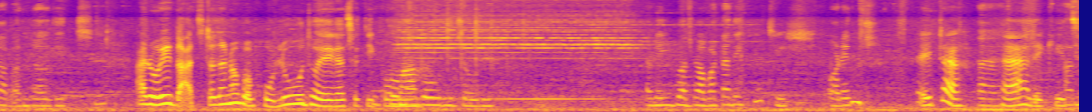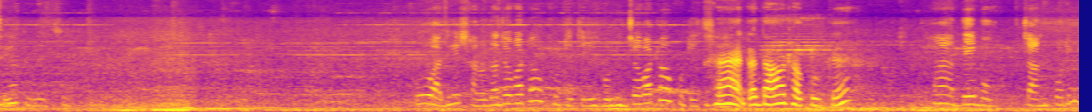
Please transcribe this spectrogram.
সাবান জল দিচ্ছি। আর ওই গাছটা যেন হলুদ হয়ে গেছে তিকোমা। কোমা গৌরী চৌরি। আর এই জবাটা দেখিয়েছিস? অরেঞ্জ এইটা? হ্যাঁ। হ্যাঁ দেখিয়েছি। ও আজকে সারদা জবাটাও ফুটেছে এই হলুদ জবাটাও ফুটেছে। হ্যাঁ এটা দাও ঠাকুরকে। হ্যাঁ দেবো চান করি।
